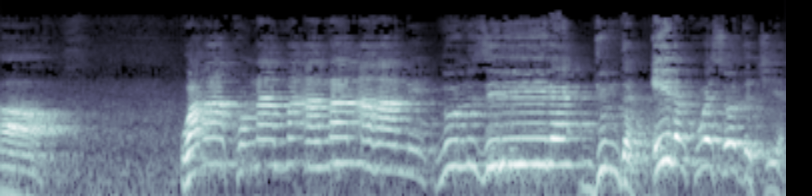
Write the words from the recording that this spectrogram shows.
آه. وما كنا ما أنا اهم منزلين جندا. إذا كويسو دجيه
